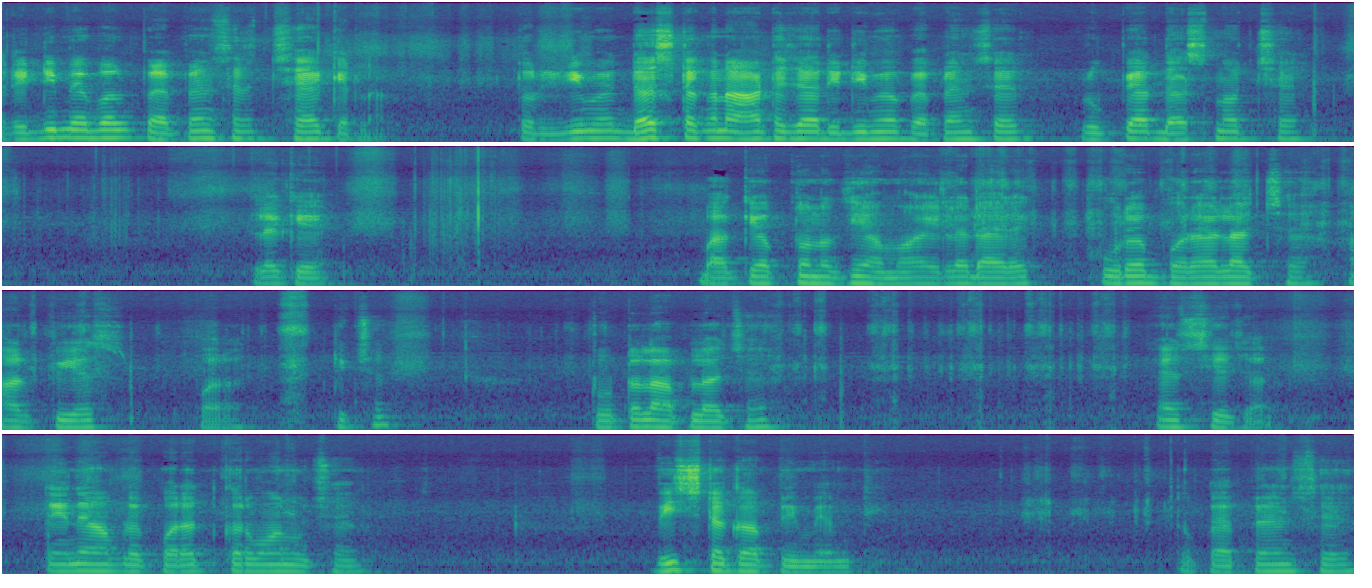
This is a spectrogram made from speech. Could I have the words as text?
રિડીમેબલ પ્રેફરન્સ છે કેટલા? તો રિડીમે દસ ટકાના આઠ હજાર રિડીમેબલ પ્રેફરન્સ રૂપિયા દસનો જ છે. એટલે કે બાકી આપતો નથી આમાં, એટલે ડાયરેક્ટ પૂરે ભરાયેલા જ છે. આરપીએસ પરત ઠીક છે? ટોટલ આપેલા છે એંસી હજાર. તેને આપણે પરત કરવાનું છે વીસ ટકા પ્રીમિયમથી તો પ્રેફરન્સ શેર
